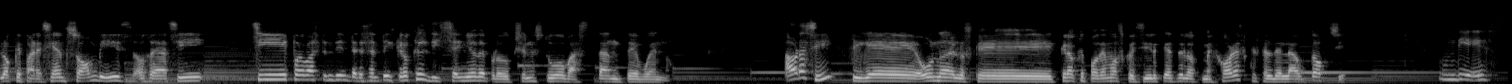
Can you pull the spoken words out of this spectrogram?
lo que parecían zombies, o sea, sí, Sí, fue bastante interesante y creo que el diseño de producción estuvo bastante bueno. Ahora sí, sigue uno de los que creo que podemos coincidir que es de los mejores, que es el de la autopsia. Un 10.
